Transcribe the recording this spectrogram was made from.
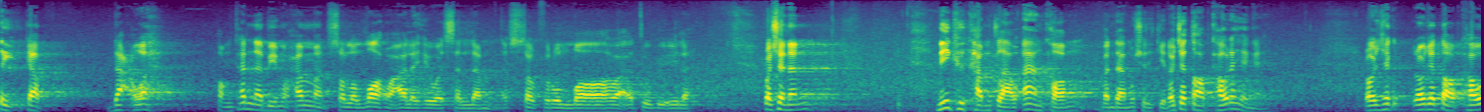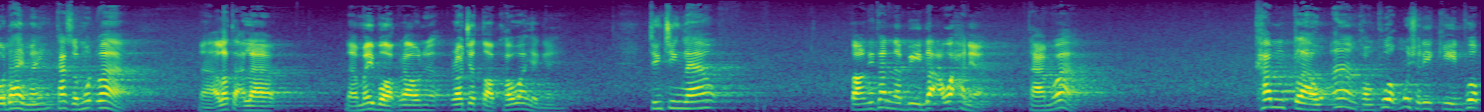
ติกับด่าวะของท่านนบีมุฮัมมัดصلى الله عليه وسلم أستغفر الله وأتوب إليهเพราะฉะนั้นนี่คือคำกล่าวอ้างของบรรดามุชริกีนเราจะตอบเขาได้ยังไง เราจะเราจะตอบเขาได้ไหม ถ้าสมมุติว่าอัลลอฮฺตะลาไม่บอกเราเนี่ยเราจะตอบเขาว่าอย่างไง จริง ๆแล้ว ตอนที่ท่านนาบีด่าวะเนี่ยถามว่าคำกล่าวอ้างของพวกมุชริกีนพวก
